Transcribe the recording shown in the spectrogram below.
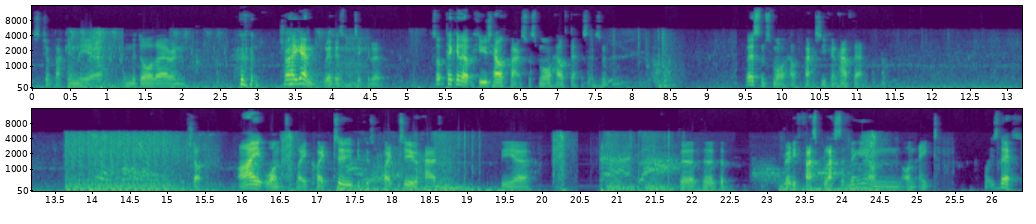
Just jump back in the uh, in the door there and try again with this particular. Stop picking up huge health packs for small health deficits. Hmm? There's some small health packs, you can have them. Shot. I want to play Quake 2 because Quake 2 had the uh, the the the really fast blaster thingy on on 8. What is this?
